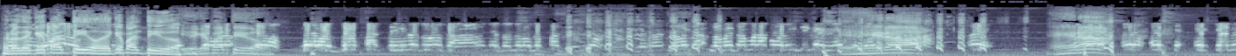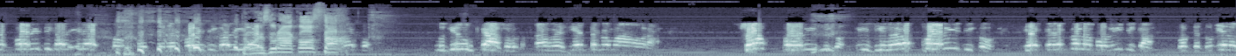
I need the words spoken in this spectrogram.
¿Pero es de muy qué partido? ¿De qué partido? ¿Y de qué partido? De, los- de los dos partidos, tú lo sabes que son de los dos partidos. No, no, me- no metamos la política en esto. Era. Eh, Era. pero el, que- el que no es político directo, el que no es político Te voy a directo, decir una cosa. tú tienes un caso tan reciente como ahora. Son políticos. Y si no eres político, que ver con la política, porque tú tienes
